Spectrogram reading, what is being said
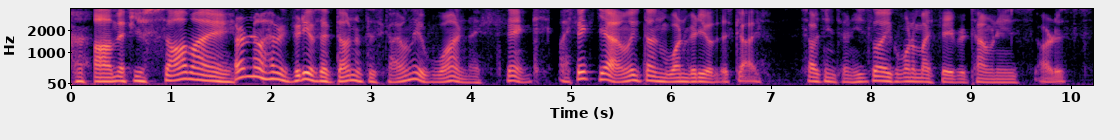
um, if you saw my, I don't know how many videos I've done of this guy. Only one, I think. I think yeah, I only done one video of this guy, Xiao Jingteng. He's like one of my favorite Taiwanese artists.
